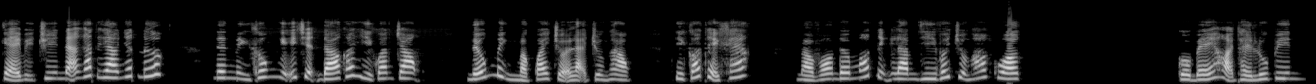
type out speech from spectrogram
kẻ bị truy nã gắt gao nhất nước, nên mình không nghĩ chuyện đó có gì quan trọng. Nếu mình mà quay trở lại trường học, thì có thể khác. Mà Voldemort định làm gì với trường Hogwarts? Cô bé hỏi thầy Lupin.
